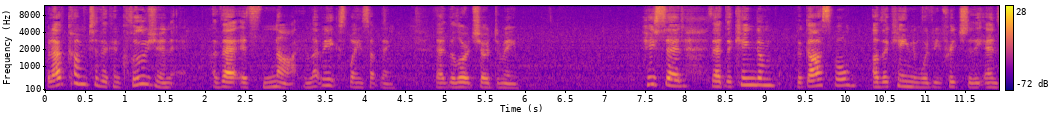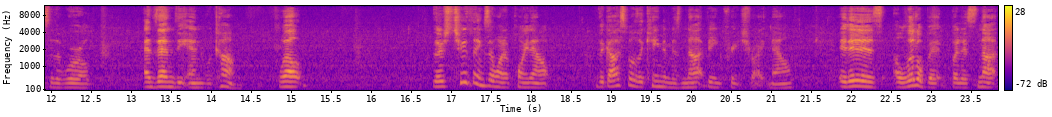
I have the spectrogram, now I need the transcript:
But I've come to the conclusion that it's not. And let me explain something that the Lord showed to me. He said that the kingdom, the gospel of the kingdom would be preached to the ends of the world, and then the end would come. Well, there's two things I want to point out. The gospel of the kingdom is not being preached right now. It is a little bit, but it's not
